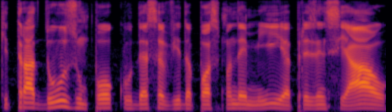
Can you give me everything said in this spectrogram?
que traduz um pouco dessa vida pós-pandemia, presencial.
